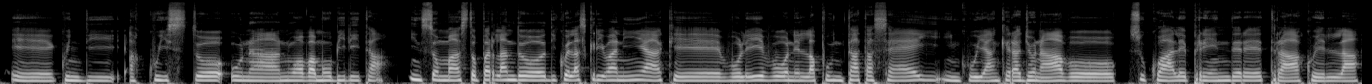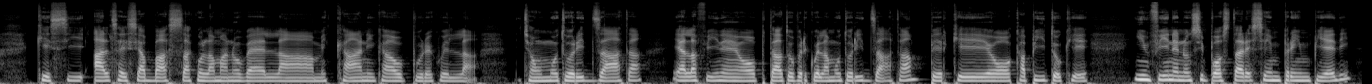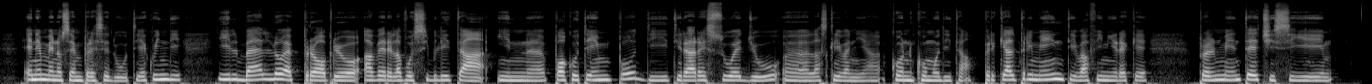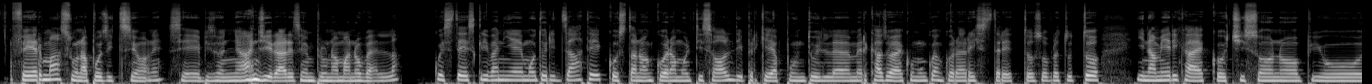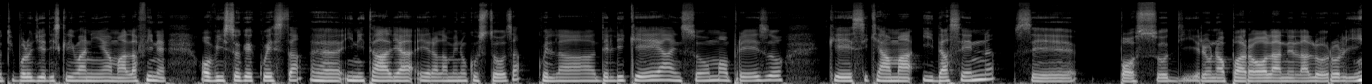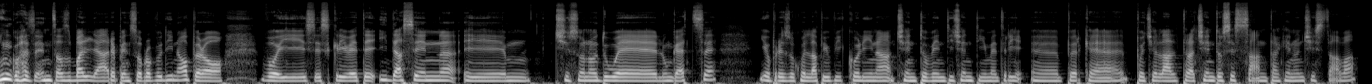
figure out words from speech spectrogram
e quindi acquisto una nuova mobilità. Insomma, sto parlando di quella scrivania che volevo nella puntata 6 in cui anche ragionavo su quale prendere tra quella che si alza e si abbassa con la manovella meccanica oppure quella, diciamo, motorizzata e alla fine ho optato per quella motorizzata perché ho capito che infine non si può stare sempre in piedi e nemmeno sempre seduti. E quindi il bello è proprio avere la possibilità in poco tempo di tirare su e giù eh, la scrivania con comodità, perché altrimenti va a finire che probabilmente ci si ferma su una posizione se bisogna girare sempre una manovella queste scrivanie motorizzate costano ancora molti soldi perché appunto il mercato è comunque ancora ristretto, soprattutto in America ecco ci sono più tipologie di scrivania, ma alla fine ho visto che questa eh, in Italia era la meno costosa, quella dell'IKEA, insomma, ho preso che si chiama Idasen, se posso dire una parola nella loro lingua senza sbagliare, penso proprio di no, però voi se scrivete Idasen e um, ci sono due lunghezze, io ho preso quella più piccolina, 120 cm, eh, perché poi c'è l'altra 160 che non ci stava.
